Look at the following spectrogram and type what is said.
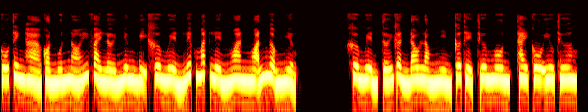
Cố Tinh Hà còn muốn nói vài lời nhưng bị Khương Nguyền liếc mắt liền ngoan ngoãn ngậm miệng. Khương Nguyền tới gần đau lòng nhìn cơ thể thương ngôn, thay cô yêu thương.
